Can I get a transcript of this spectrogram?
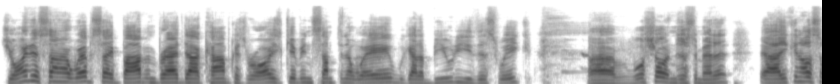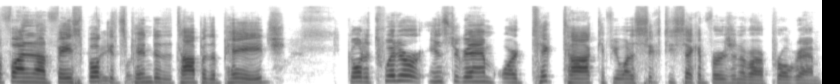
Join us on our website, bobandbrad.com, because we're always giving something away. We got a beauty this week. Uh, we'll show it in just a minute. Uh, you can also find it on Facebook. It's pinned to the top of the page. Go to Twitter, Instagram, or TikTok if you want a 60 second version of our program.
